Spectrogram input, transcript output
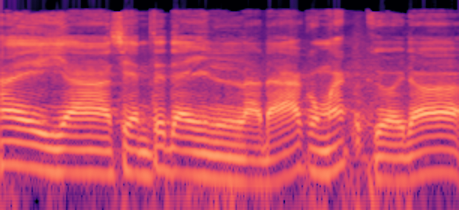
Hay xem tới đây là đã con mắt rồi đó.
